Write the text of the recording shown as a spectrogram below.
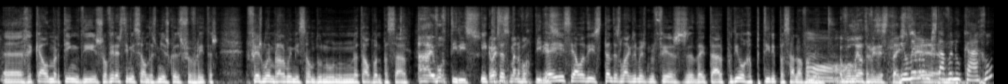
Uh, Raquel Martinho diz, ouvir esta emissão das minhas coisas favoritas fez-me lembrar uma emissão do Nuno no Natal do ano passado. Ah, eu vou repetir isso. E eu que esta semana vou repetir É isso. isso, ela diz, tantas lágrimas me fez deitar, podiam repetir e passar novamente. Eu vou ler outra vez esse texto. Eu lembro-me É, que estava no carro,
